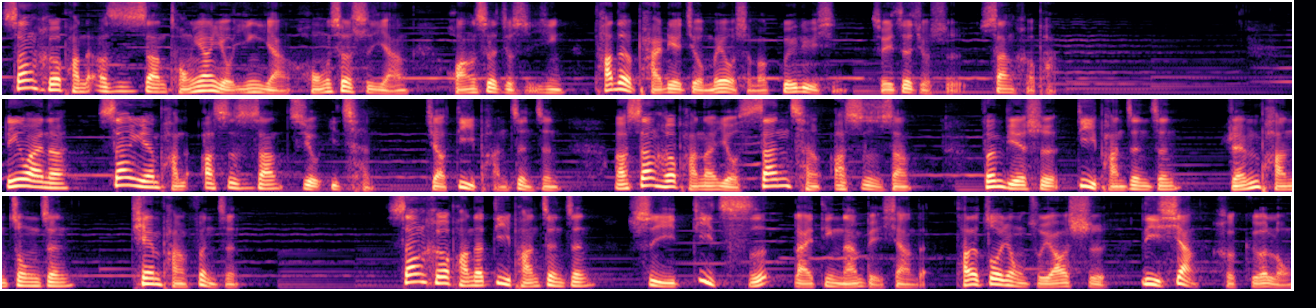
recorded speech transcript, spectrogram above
三合盘的二十四山同样有阴阳，红色是阳，黄色就是阴，它的排列就没有什么规律性，所以这就是三合盘。另外呢，三元盘的二十四山只有一层，叫地盘正针，而三合盘呢有三层二十四山，分别是地盘正针、人盘中针、天盘分针。三合盘的地盘正针是以地磁来定南北向的，它的作用主要是立向和隔龙；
